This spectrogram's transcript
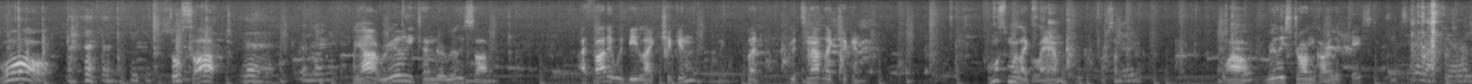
Whoa! so soft. 예. Yeah, really tender, really soft. I thought it would be like chicken, like but it's not like chicken. Almost more like lamb or something. Wow, really strong garlic taste. 김치가 났어요.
